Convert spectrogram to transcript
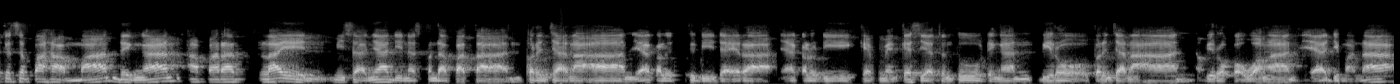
kesepahaman dengan aparat lain, misalnya dinas pendapatan, perencanaan ya kalau itu di daerah ya kalau di Kemenkes ya tentu dengan biro perencanaan, biro keuangan ya di mana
